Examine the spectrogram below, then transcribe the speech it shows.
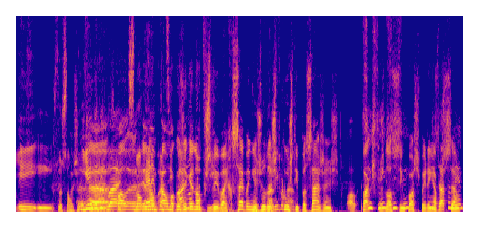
E, e, e, as pessoas são. Mas, e ainda digo mais. Paulo, se não querem não, há uma coisa que eu não percebi bem. Recebem ajudas de custo e passagens oh, pagos pelos nossos sim, impostos para irem Exatamente. à procissão.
